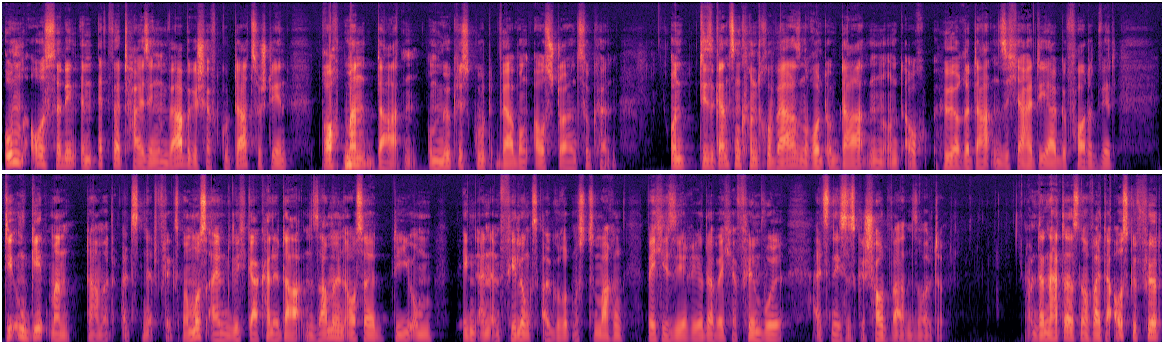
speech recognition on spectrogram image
Um außerdem im Advertising, im Werbegeschäft gut dazustehen, braucht man Daten, um möglichst gut Werbung aussteuern zu können. Und diese ganzen Kontroversen rund um Daten und auch höhere Datensicherheit, die ja gefordert wird, die umgeht man damit als Netflix. Man muss eigentlich gar keine Daten sammeln, außer die, um irgendeinen Empfehlungsalgorithmus zu machen, welche Serie oder welcher Film wohl als nächstes geschaut werden sollte. Und dann hat er es noch weiter ausgeführt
